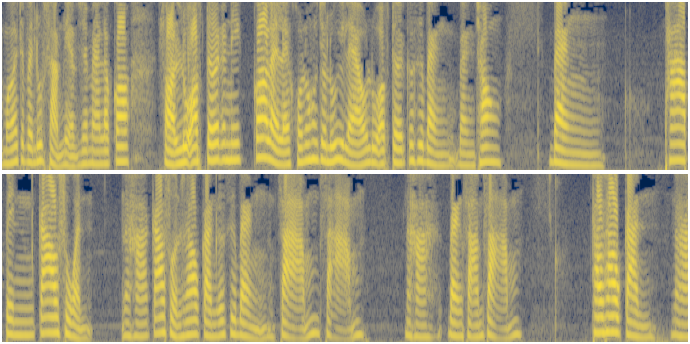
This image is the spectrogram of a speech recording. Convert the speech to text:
มันก็จะเป็นรูปสามเหลี่ยมใช่ไหมแล้วก็สอนรูออฟเติร์ดอันนี้ก็หลาย ๆ คนก็คงจะรู้อยู่แล้วรูออฟเติร์ดก็คือแบ่งแบ่งช่องแบ่งภาพเป็นเก้าส่วนนะคะเก้าส่วนเท่ากันก็คือแบ่งสามสามนะคะแบ่งสามสามเท่าเท่ากันนะคะ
